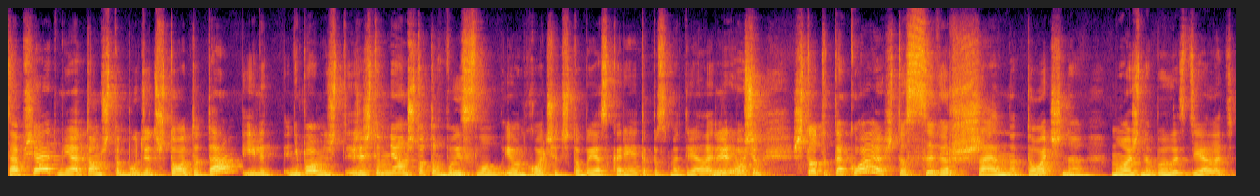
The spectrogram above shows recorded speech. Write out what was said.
сообщает мне о том, что будет что-то там, или не помню, что, или что мне он что-то выслал, и он хочет, чтобы я скорее это посмотрела. Или, в общем, что-то такое, что совершенно точно можно было сделать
